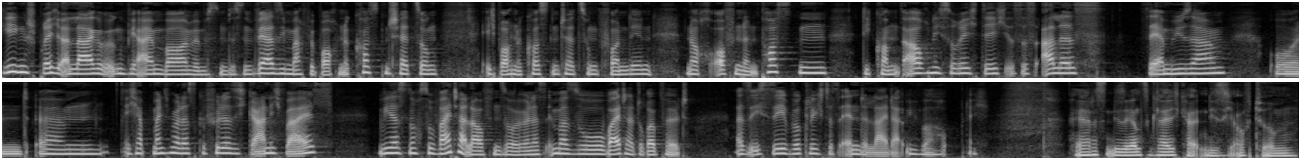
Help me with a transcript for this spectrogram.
die Gegensprechanlage irgendwie einbauen. Wir müssen wissen, wer sie macht. Wir brauchen eine Kostenschätzung. Ich brauche eine Kostenschätzung von den noch offenen Posten. Die kommt auch nicht so richtig. Es ist alles sehr mühsam. Und ähm, ich habe manchmal das Gefühl, dass ich gar nicht weiß, wie das noch so weiterlaufen soll, wenn das immer so weiterdröppelt. Also ich sehe wirklich das Ende leider überhaupt nicht. Ja, das sind diese ganzen Kleinigkeiten, die sich auftürmen.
